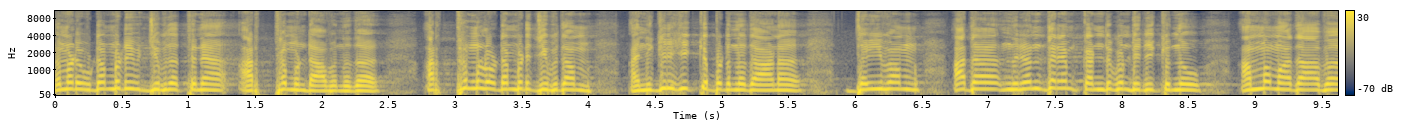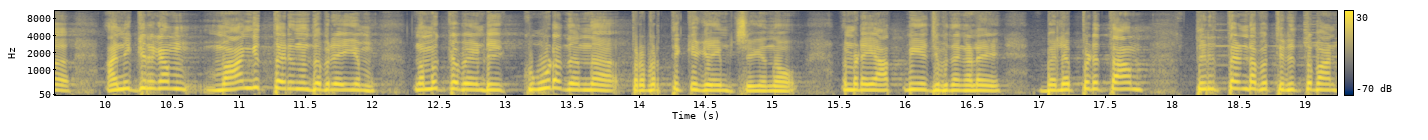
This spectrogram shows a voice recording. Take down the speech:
നമ്മുടെ ഉടമ്പടി ജീവിതത്തിന് അർത്ഥമുണ്ടാവുന്നത്. അർത്ഥമുള്ള ഉടമ്പടി ജീവിതം അനുഗ്രഹിക്കപ്പെടുന്നതാണ്. ദൈവം അത് നിരന്തരം കണ്ടുകൊണ്ടിരിക്കുന്നു. അമ്മ മാതാവ് അനുഗ്രഹം വാങ്ങിത്തരുന്നതുവരെയും നമുക്ക് വേണ്ടി കൂടെ നിന്ന് പ്രവർത്തിക്കുകയും ചെയ്യുന്നു. നമ്മുടെ ആത്മീയ ജീവിതങ്ങളെ ബലപ്പെടുത്താം. തിരുത്തേണ്ടവ തിരുത്തുവാൻ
